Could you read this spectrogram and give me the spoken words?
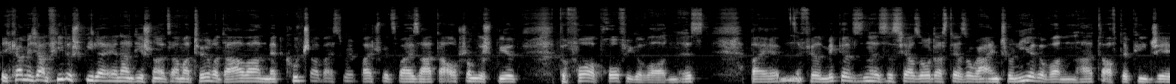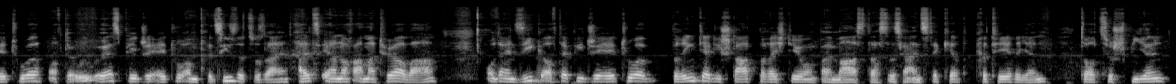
ich kann mich an viele Spieler erinnern, die schon als Amateure da waren. Matt Kutscher beispielsweise hat da auch schon gespielt, bevor er Profi geworden ist. Bei Phil Mickelson ist es ja so, dass der sogar ein Turnier gewonnen hat auf der PGA Tour, auf der US PGA Tour, um präzise zu sein, als er noch Amateur war. Und ein Sieg auf der PGA Tour bringt ja die Startberechtigung beim Masters. Das ist ja eins der Kriterien, dort zu spielen.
